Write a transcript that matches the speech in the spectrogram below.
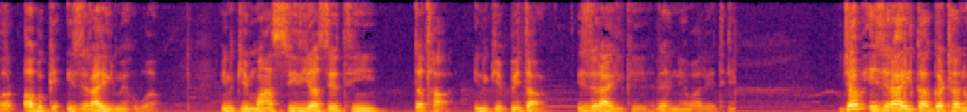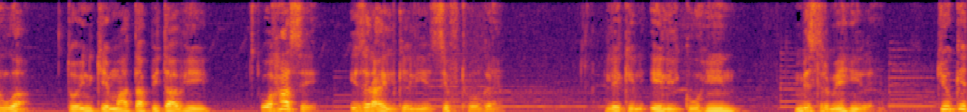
और अब के इसराइल में हुआ। इनकी माँ सीरिया से थी तथा इनके पिता इसराइल के रहने वाले थे। जब इसराइल का गठन हुआ तो इनके माता पिता भी वहाँ से इसराइल के लिए शिफ्ट हो गए। लेकिन एली कोहीन मिस्र में ही रहे, क्योंकि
